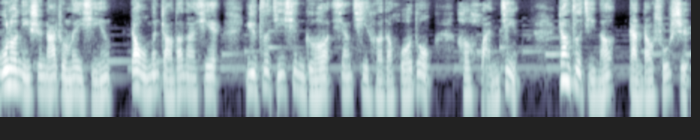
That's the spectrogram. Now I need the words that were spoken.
无论你是哪种类型，让我们找到那些与自己性格相契合的活动和环境，让自己呢感到舒适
